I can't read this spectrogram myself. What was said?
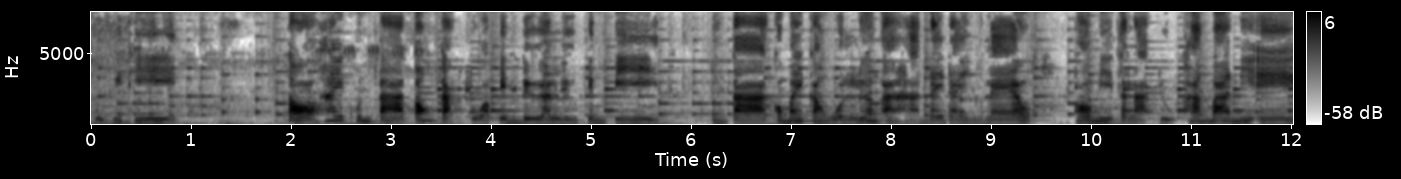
ถูกวิธี ต่อให้คุณตาต้องกักตัวเป็นเดือนหรือเป็นปี คุณตาก็ไม่กังวลเรื่องอาหารใด ๆ อยู่แล้ว เพราะมีตลาดอยู่ข้างบ้านนี่เอง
